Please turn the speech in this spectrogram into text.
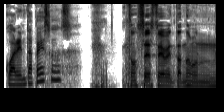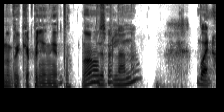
¿40 pesos? No sé, estoy aventando un Enrique Peña Nieto. No, no ¿De sé. plano? Bueno,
